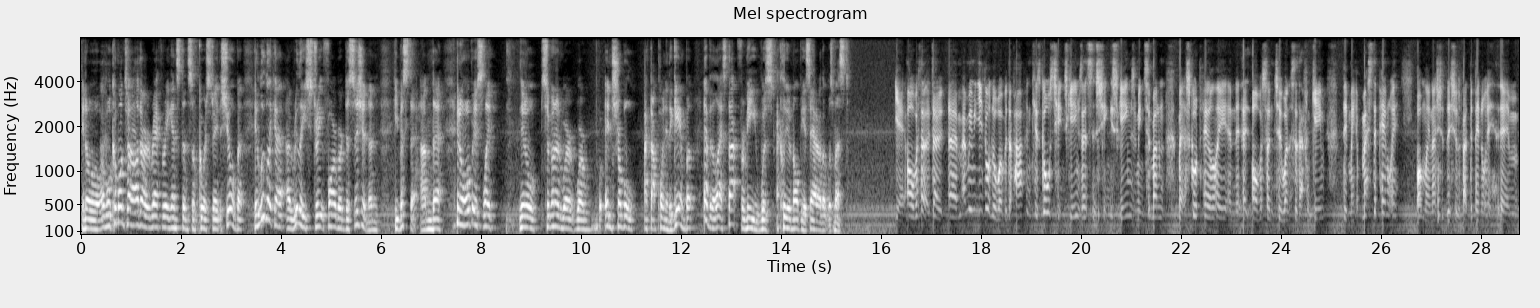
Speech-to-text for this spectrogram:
You know, and we'll come on to another refereeing instance, of course, throughout the show. But it looked like a, a really straightforward decision, and he missed it. And uh, you know, obviously, you know, Mirren were, were in trouble at that point in the game. But nevertheless, that for me was a clear and obvious error that was missed. Yeah, oh, without a doubt. Um, I mean, you don't know what would have happened because goals change games, instants change games. I mean, Mirren might have scored the penalty and all of a sudden 2 1 it's a different game. They might have missed the penalty. Bottom line, should, they should have had the penalty um,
